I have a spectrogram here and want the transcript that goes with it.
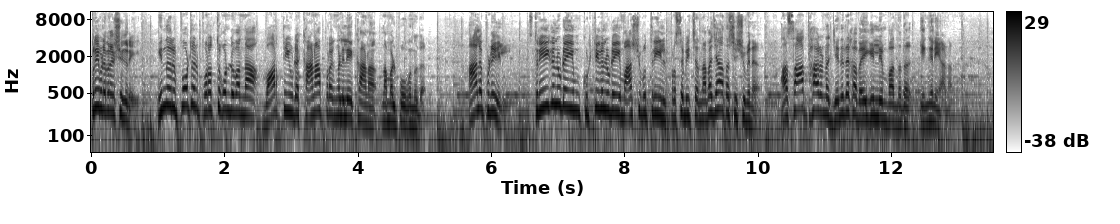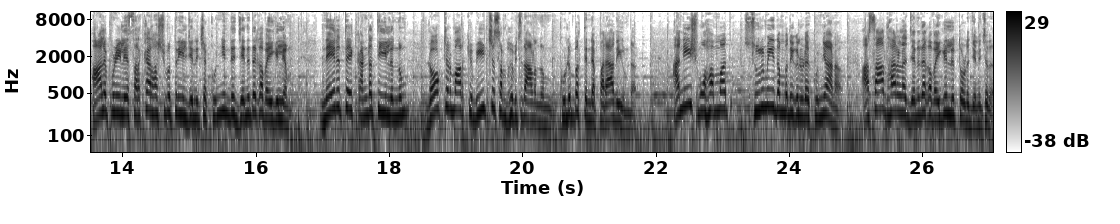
പ്രിയപ്പെട്ട പ്രേക്ഷകരെ ഇന്ന് റിപ്പോർട്ടർ പുറത്തു കൊണ്ടുവന്ന വാർത്തയുടെ കാണാപ്പുറങ്ങളിലേക്കാണ് നമ്മൾ പോകുന്നത്. ആലപ്പുഴയിൽ സ്ത്രീകളുടെയും കുട്ടികളുടെയും ആശുപത്രിയിൽ പ്രസവിച്ച നവജാത ശിശുവിന് അസാധാരണ ജനിതക വൈകല്യം വന്നത് എങ്ങനെയാണ്? ആലപ്പുഴയിലെ സർക്കാർ ആശുപത്രിയിൽ ജനിച്ച കുഞ്ഞിന്റെ ജനിതക വൈകല്യം നേരത്തെ കണ്ടെത്തിയില്ലെന്നും ഡോക്ടർമാർക്ക് വീഴ്ച സംഭവിച്ചതാണെന്നും കുടുംബത്തിന്റെ പരാതിയുണ്ട്. അനീഷ് മുഹമ്മദ് സുറുമി ദമ്പതികളുടെ കുഞ്ഞാണ് അസാധാരണ ജനിതക വൈകല്യത്തോട് ജനിച്ചത്.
